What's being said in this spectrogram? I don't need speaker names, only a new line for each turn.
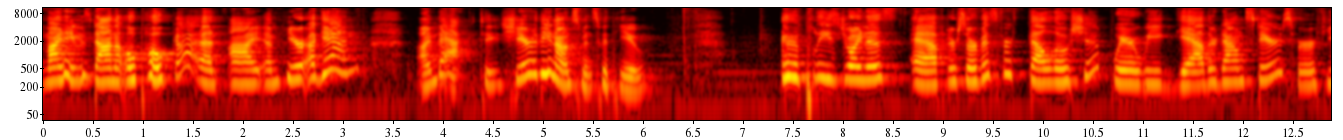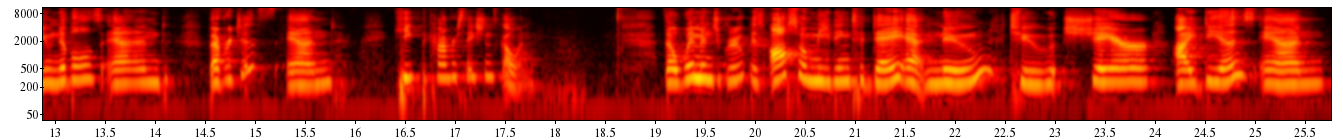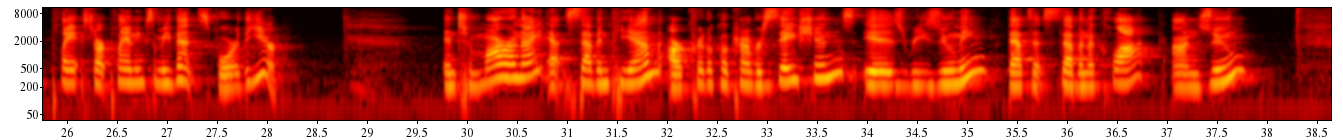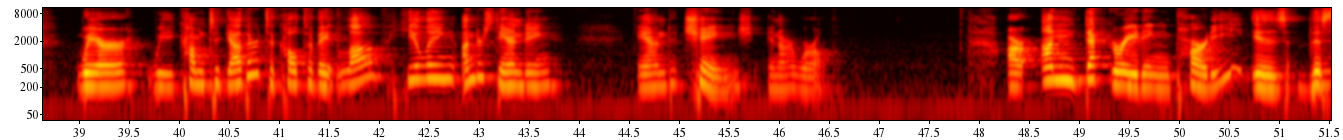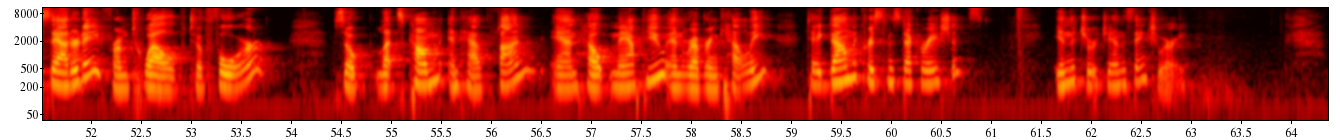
My
name is Donna Opoka, and I am here again. I'm back to share the announcements with you. Please join us after service for fellowship, where we gather downstairs for a few nibbles and beverages and keep the conversations going. The women's group is also meeting today at noon to share ideas and start planning some events for the year. And tomorrow night at 7 p.m., our Critical Conversations is resuming. That's at 7 o'clock on Zoom, where we come together to cultivate love, healing, understanding, and change in our world. Our undecorating party is this Saturday from 12 to 4. So let's come and have fun and help Matthew and Reverend Kelly take down the Christmas decorations in the church and the sanctuary.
